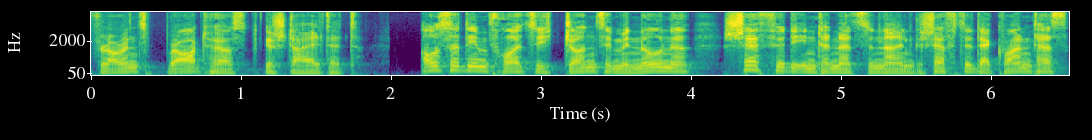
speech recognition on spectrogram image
Florence Broadhurst gestaltet. Außerdem freut sich John Seminone, Chef für die internationalen Geschäfte der Qantas,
